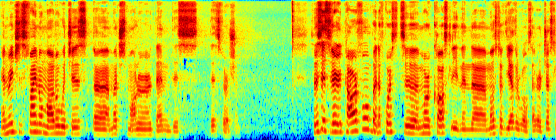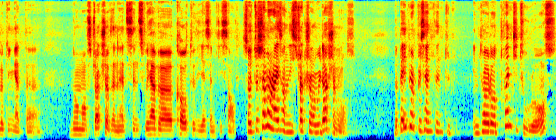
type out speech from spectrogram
and reach this final model, which is uh, much smaller than this, this version. So this is very powerful, but of course it's uh, more costly than the, most of the other rules that are just looking at the normal structure of the net since we have a call to the SMT solve. So to summarize on these structural reduction rules, the paper presented in total 22 rules.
